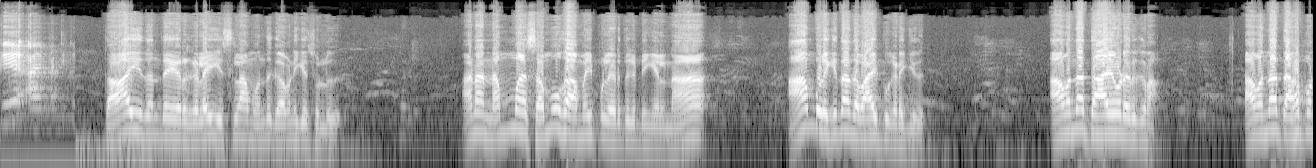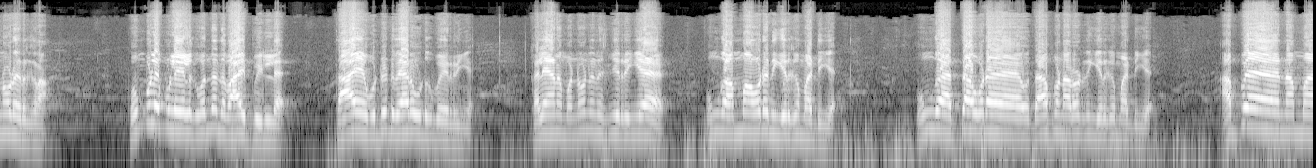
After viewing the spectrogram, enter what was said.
இருக்கு அதை பத்தி தாய் தந்தையர்களை இஸ்லாம் வந்து கவனிக்க சொல்லுது. ஆனால் நம்ம சமூக அமைப்பில் எடுத்துக்கிட்டிங்கன்னா ஆம்பளைக்கு தான் அந்த வாய்ப்பு கிடைக்குது. அவன் தான் தாயோடு இருக்கிறான். அவன் தான் தகப்பனோடு இருக்கிறான். பொம்பளை பிள்ளைகளுக்கு வந்து அந்த வாய்ப்பு இல்லை. தாயை விட்டுட்டு வேற வீட்டுக்கு போயிடுறீங்க. கல்யாணம் பண்ணோன்னு என்ன செஞ்சிடுறீங்க? உங்கள் அம்மாவோட நீங்கள் இருக்க மாட்டீங்க. உங்கள் அத்தாவோட தகப்பனாரோட நீங்கள் இருக்க மாட்டீங்க. அப்போ நம்ம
